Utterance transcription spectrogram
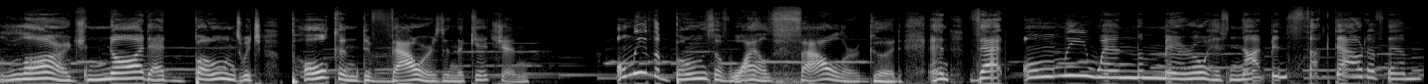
large, gnawed at bones which Polkan devours in the kitchen. Only the bones of wild fowl are good, and that only when the marrow has not been sucked out of them.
